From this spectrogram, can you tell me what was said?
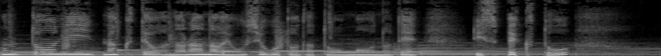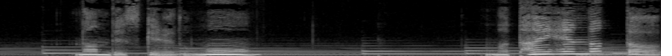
本当になくてはならないお仕事だと思うのでリスペクトなんですけれどもまあ大変だった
